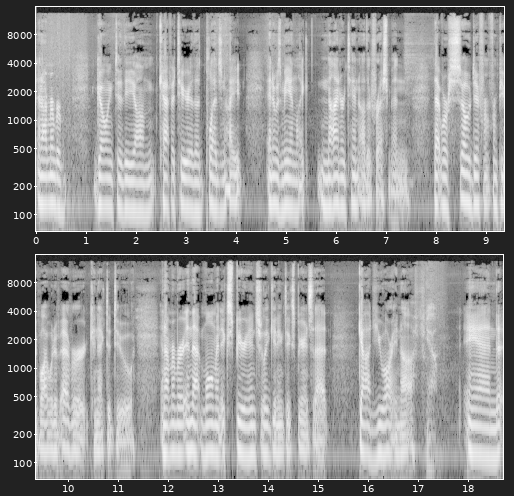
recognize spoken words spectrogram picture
And I remember going to the um, cafeteria, the pledge night, and it was me and like nine or 10 other freshmen that were so different from people I would have ever connected to. And I remember in that moment experientially getting to experience that God, you are enough. Yeah. And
